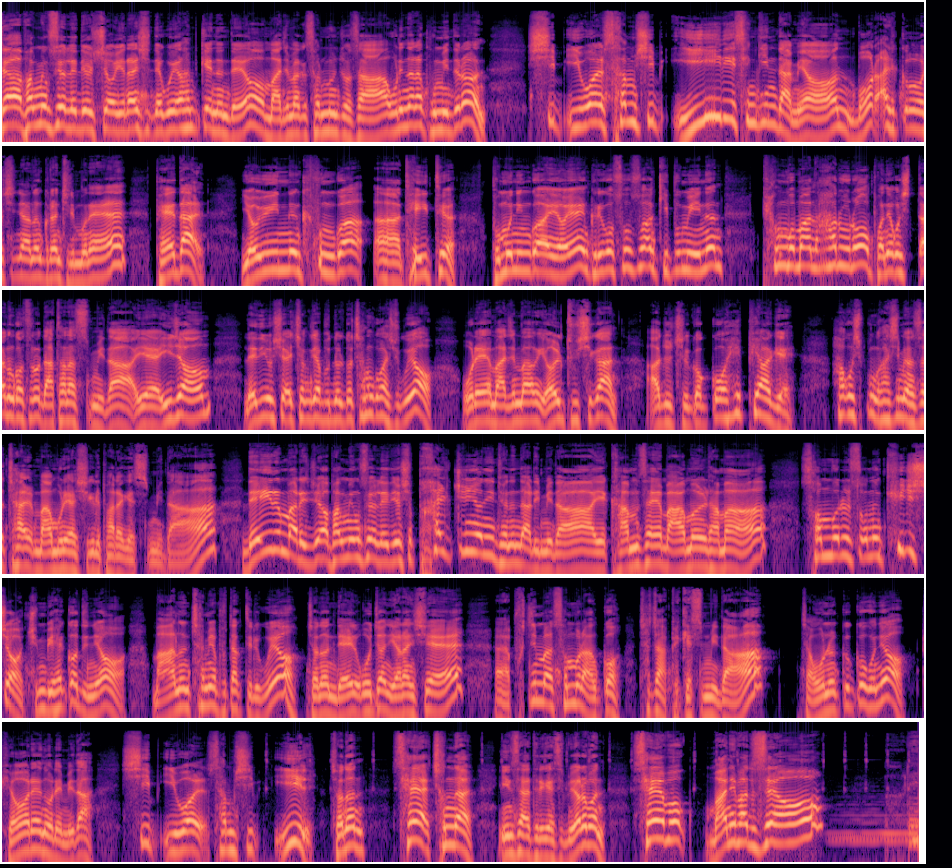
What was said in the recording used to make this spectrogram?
자, 박명수의 라디오쇼 11시 내고향 함께 했는데요. 마지막에 설문조사. 우리나라 국민들은 12월 32일이 생긴다면 뭘할 것이냐는 그런 질문에 배달, 여유 있는 그분과 아, 데이트, 부모님과 여행, 그리고 소소한 기쁨이 있는 평범한 하루로 보내고 싶다는 것으로 나타났습니다. 예, 이 점 라디오쇼 애청자분들도 참고하시고요. 올해의 마지막 12시간 아주 즐겁고 해피하게 하고 싶은 거 하시면서 잘 마무리하시길 바라겠습니다. 내일은 말이죠. 박명수의 라디오쇼 8주년이 되는 날입니다. 예, 감사의 마음을 담아 선물을 쏘는 퀴즈쇼 준비했거든요. 많은 참여 부탁드리고요. 저는 내일 오전 11시에 푸짐한 선물 안고 찾아뵙겠습니다. 자, 오늘 끝곡은요. 별의 노래입니다. 12월 32일. 저는 새해 첫날 인사드리겠습니다. 여러분, 새해 복 많이 받으세요.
